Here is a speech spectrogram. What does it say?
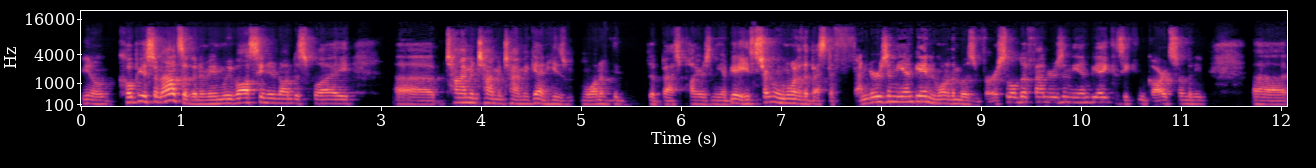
you know, copious amounts of it. I mean, we've all seen it on display uh, time and time and time again. He's one of the the best players in the NBA. He's certainly one of the best defenders in the NBA and one of the most versatile defenders in the NBA because he can guard so many uh,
